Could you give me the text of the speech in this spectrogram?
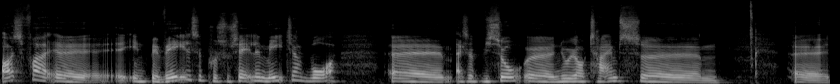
også fra øh, en bevægelse på sociale medier, hvor... Øh, altså, vi så øh, New York Times øh, øh,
